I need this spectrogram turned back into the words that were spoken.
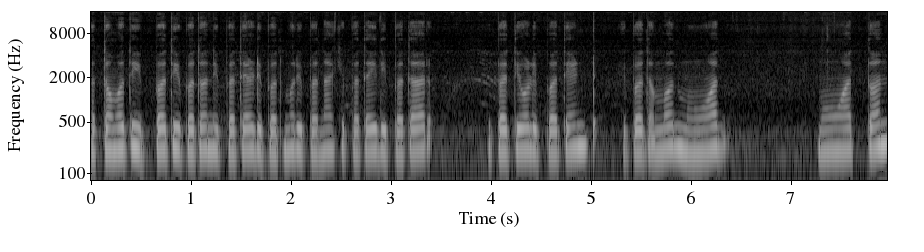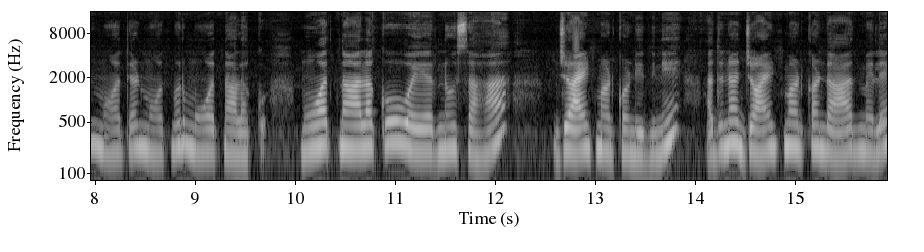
ಹತ್ತೊಂಬತ್ತು, ಇಪ್ಪತ್ತು, ಇಪ್ಪತ್ತೊಂದು, ಇಪ್ಪತ್ತೆರಡು, ಇಪ್ಪತ್ತ್ಮೂರು ಇಪ್ಪತ್ತ್ನಾಲ್ಕು ಇಪ್ಪತ್ತೈದು, ಇಪ್ಪತ್ತಾರು, ಇಪ್ಪತ್ತೇಳು, ಇಪ್ಪತ್ತೆಂಟು, ಇಪ್ಪತ್ತೊಂಬತ್ತು ಮೂವತ್ತು ಮೂವತ್ತೊಂದು, ಮೂವತ್ತೆರಡು, ಮೂವತ್ತ್ಮೂರು, ಮೂವತ್ತ್ನಾಲ್ಕು. ಮೂವತ್ತ್ನಾಲ್ಕು ವಯರ್ನೂ ಸಹ ಜಾಯಿಂಟ್ ಮಾಡ್ಕೊಂಡಿದ್ದೀನಿ. ಅದನ್ನು ಜಾಯಿಂಟ್ ಮಾಡ್ಕೊಂಡು ಆದಮೇಲೆ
